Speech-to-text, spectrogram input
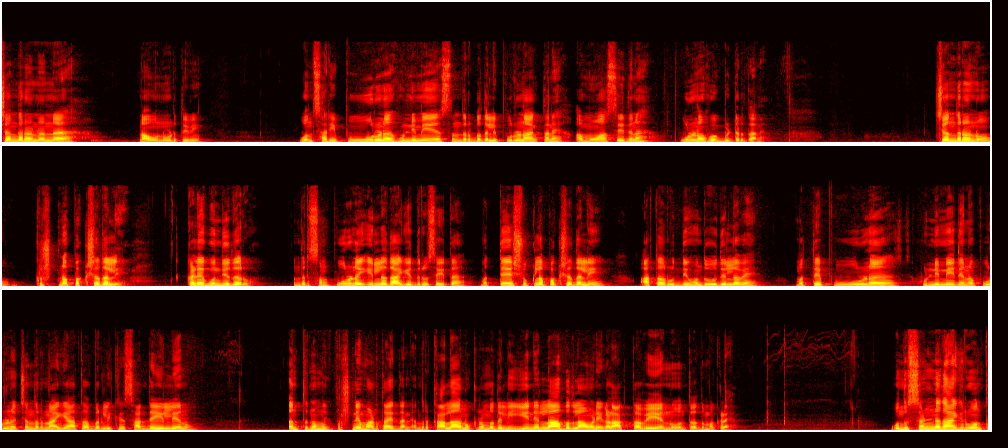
ಚಂದ್ರನನ್ನು ನಾವು ನೋಡ್ತೀವಿ. ಒಂದು ಸಾರಿ ಪೂರ್ಣ ಹುಣ್ಣಿಮೆಯ ಸಂದರ್ಭದಲ್ಲಿ ಪೂರ್ಣ ಆಗ್ತಾನೆ, ಅಮಾವಾಸ್ಯೆ ದಿನ ಪೂರ್ಣ ಹೋಗಿಬಿಟ್ಟಿರ್ತಾನೆ. ಚಂದ್ರನು ಕೃಷ್ಣ ಪಕ್ಷದಲ್ಲಿ ಕಳೆಗುಂದಿದರು. ಅಂದರೆ ಸಂಪೂರ್ಣ ಇಲ್ಲದಾಗಿದ್ದರೂ ಸಹಿತ ಮತ್ತೆ ಶುಕ್ಲ ಪಕ್ಷದಲ್ಲಿ ಆತ ವೃದ್ಧಿ ಹೊಂದುವುದಿಲ್ಲವೇ? ಮತ್ತೆ ಪೂರ್ಣ ಹುಣ್ಣಿಮೆ ದಿನ ಪೂರ್ಣ ಚಂದ್ರನಾಗಿ ಆತ ಬರಲಿಕ್ಕೆ ಸಾಧ್ಯ ಇಲ್ಲೇನು? ಅಂತ ನಮಗೆ ಪ್ರಶ್ನೆ ಮಾಡ್ತಾ ಇದ್ದಾನೆ. ಅಂದರೆ ಕಾಲಾನುಕ್ರಮದಲ್ಲಿ ಏನೆಲ್ಲ ಬದಲಾವಣೆಗಳಾಗ್ತವೆ ಅನ್ನುವಂಥದ್ದು ಮಕ್ಕಳೇ. ಒಂದು ಸಣ್ಣದಾಗಿರುವಂಥ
